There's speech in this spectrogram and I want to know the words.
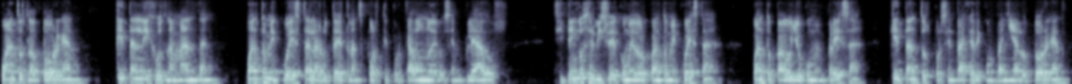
¿Cuántos la otorgan? ¿Qué tan lejos la mandan? ¿Cuánto me cuesta la ruta de transporte por cada uno de los empleados? Si tengo servicio de comedor, ¿cuánto me cuesta? ¿Cuánto pago yo como empresa? ¿Qué tantos porcentajes de compañía lo otorgan?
